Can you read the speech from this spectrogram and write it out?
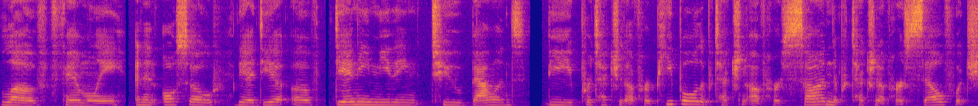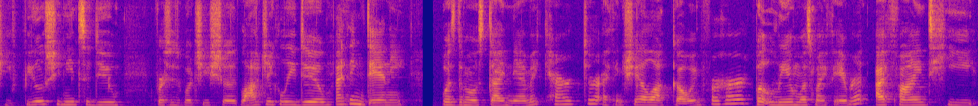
love, family, and then also the idea of Danny needing to balance the protection of her people, the protection of her son, the protection of herself, what she feels she needs to do versus what she should logically do. I think Danny was the most dynamic character. I think she had a lot going for her, but Liam was my favorite. I find he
